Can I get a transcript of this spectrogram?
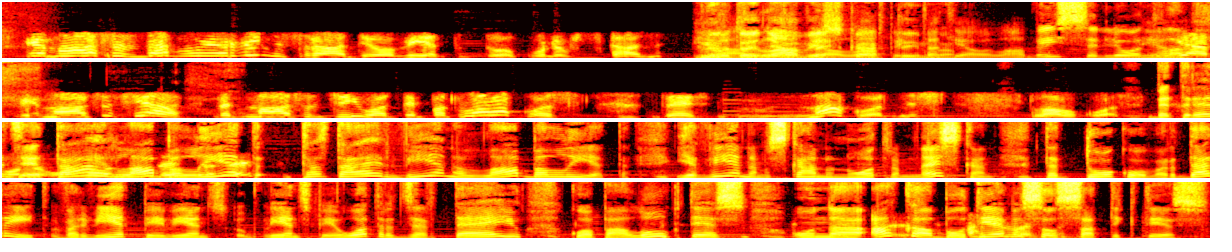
es pie māsas dabūju ar viņas radio vietu, to, kur skan. Nu, tad jau viss kārtībā. Tad jau labi. Viss ir ļoti Jā. labi. Jā, pie māsas, jā, bet māsa dzīvo tepat laukos, te nākotnes laukos. Bet redziet, Un- tā un- ir un- laba es- lieta. Tas tā ir viena laba lieta. Ja vienam skan un otram neskan, tad to, ko var darīt, var iet pie viens, viens pie otra, dzert tēju, kopā lūgties un uh, atkal būtu iemesls satikties.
